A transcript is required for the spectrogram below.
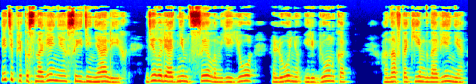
Эти прикосновения соединяли их, делали одним целым ее, Леню и ребенка. Она в такие мгновения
